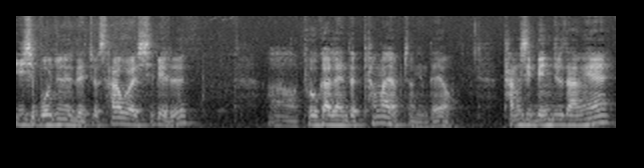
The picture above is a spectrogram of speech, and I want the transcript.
25년이 됐죠. 4월 10일 어, 북아일랜드 평화협정인데요. 당시 민주당의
